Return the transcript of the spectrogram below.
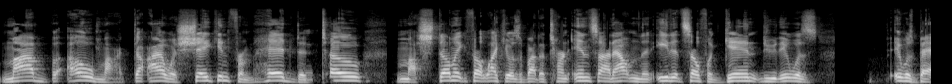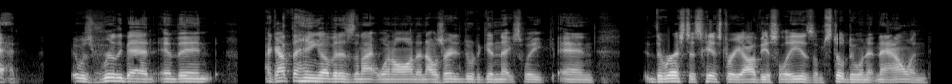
My oh my god, I was shaking from head to toe. My stomach felt like it was about to turn inside out and then eat itself again. Dude, it was it was bad. It was really bad. And then I got the hang of it as the night went on and I was ready to do it again next week and the rest is history, obviously, as I'm still doing it now and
